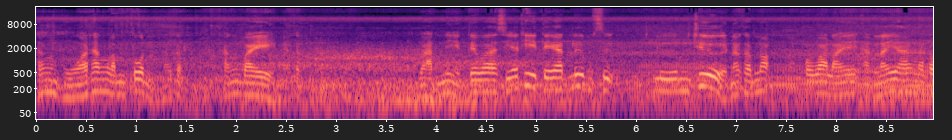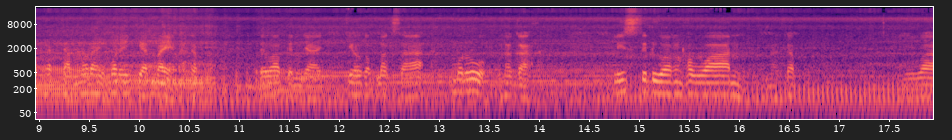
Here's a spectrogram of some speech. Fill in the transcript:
ทั้งหัวทั้งลำต้นนะครับ ทั้งใบนะครับหวานนี่แต่ว่าเสียที่แต่ลืมสื่อลืมชื่อนะครับเนาะเพราะว่าหลายอันหลายอย่างนะครับจำอะไรก็ได้เขียนไว้นะครับ แต่ว่าเป็นยาเกี่ยวกับรักษามดลูกแล้วก็ลิสดวงทวารนะครับ หรือว่า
